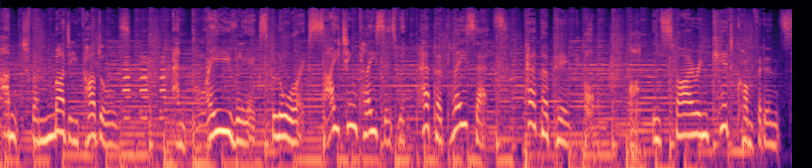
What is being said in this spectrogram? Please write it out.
hunt for muddy puddles, and bravely explore exciting places with Peppa playsets. Peppa Pig, inspiring kid confidence.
